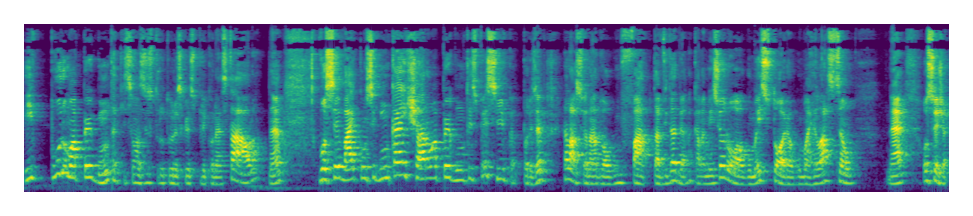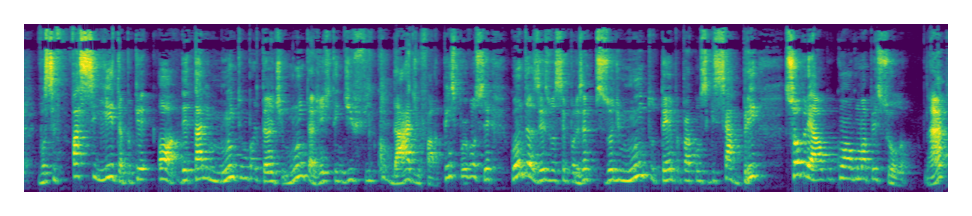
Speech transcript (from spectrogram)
e por uma pergunta, que são as estruturas que eu explico nesta aula, né, você vai conseguir encaixar uma pergunta específica, por exemplo, relacionado a algum fato da vida dela que ela mencionou, alguma história, alguma relação, né? Ou seja, você facilita, porque, ó, detalhe muito importante, muita gente tem dificuldade em falar. Pense por você. Quantas vezes você, por exemplo, precisou de muito tempo para conseguir se abrir sobre algo com alguma pessoa, né?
